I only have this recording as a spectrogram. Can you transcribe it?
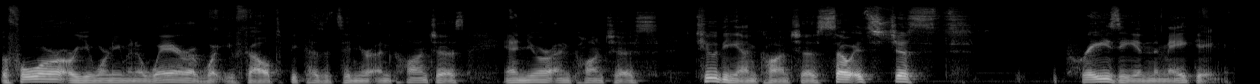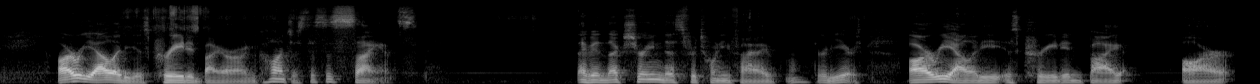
before, or you weren't even aware of what you felt because it's in your unconscious and you're unconscious to the unconscious. So it's just crazy in the making. Our reality is created by our unconscious. This is science. I've been lecturing this for 25, mm, 30 years. Our reality is created by our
